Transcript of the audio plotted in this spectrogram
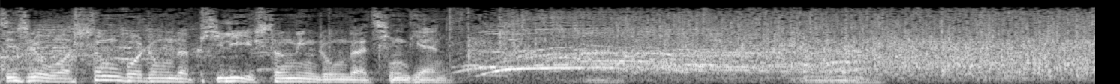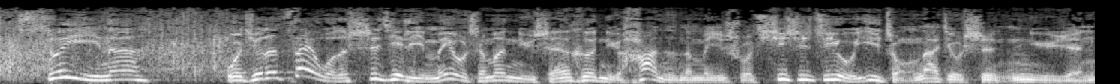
这是我生活中的霹雳，生命中的晴天。所以呢，我觉得在我的世界里没有什么女神和女汉子那么一说，其实只有一种，那就是女人。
